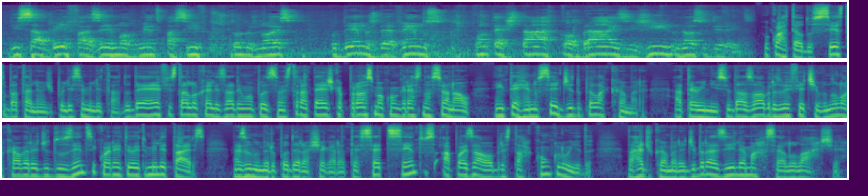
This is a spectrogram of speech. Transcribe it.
de saber fazer movimentos pacíficos. Todos nós podemos, devemos contestar, cobrar, exigir os nossos direitos. O quartel do 6 Batalhão de Polícia Militar do DF está localizado em uma posição estratégica próxima ao Congresso Nacional, em terreno cedido pela Câmara. Até o início das obras, o efetivo no local era de 248 militares, mas o número poderá chegar até 700 após a obra estar concluída. Da Rádio Câmara de Brasília, Marcelo Larcher.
